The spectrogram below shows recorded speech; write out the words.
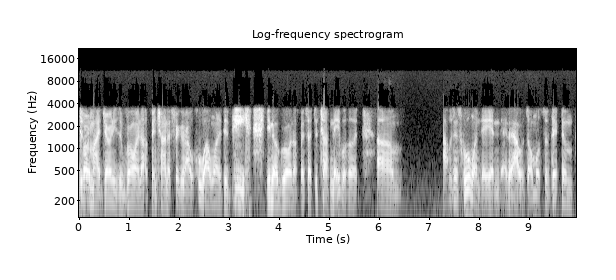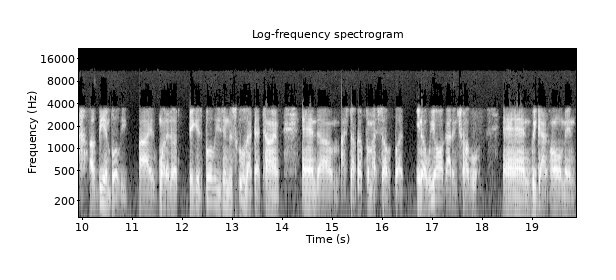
during my journeys of growing up and trying to figure out who I wanted to be, you know, growing up in such a tough neighborhood, um, I was in school one day and, and I was almost a victim of being bullied by one of the biggest bullies in the school at that time. And um, I stuck up for myself, but, you know, we all got in trouble and we got home and,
